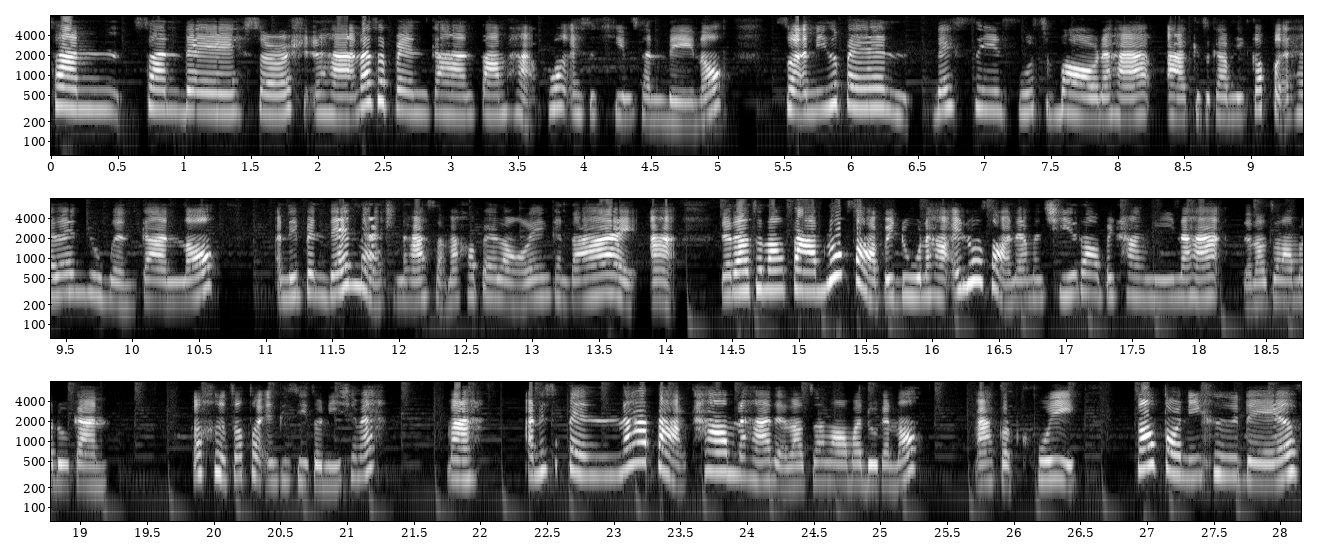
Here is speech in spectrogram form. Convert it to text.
Sun Sunday Search นะคะ น่าจะเป็นการตามหาพวกไอศครีม Sunday เนาะ ส่วนอันนี้จะเป็น d e x i n Football นะคะอะกิจกรรมนี้ก็เปิดให้เล่นอยู่เหมือนกันเนาะอันนี้เป็น Dead Match นะคะ สามารถเข้าไปลองเล่นกันได้อะเดี๋ยวเราจะลองตามลูกศรไปดูนะคะไอ้ลูกศรเนี่ยมันชี้เราไปทางนี้นะคะเดี๋ยวเราจะลองมาดูกัน ก็คือเจ้าตัว NPC ตัวนี้ใช่ไหมมา อันนี้จะเป็นหน้าปากถ้ำนะคะ เดี๋ยวเราจะลองมาดูกันเนาะมากดคุย เจ้าตัวนี้คือ Dave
